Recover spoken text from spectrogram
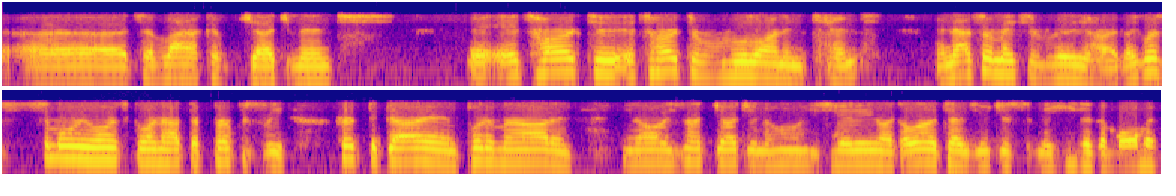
uh, it's a lack of judgment. It's hard to it's hard to rule on intent and that's what makes it really hard. Like was Simoni Lawrence going out to purposely hurt the guy and put him out, and you know he's not judging who he's hitting. Like a lot of times you're just in the heat of the moment.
